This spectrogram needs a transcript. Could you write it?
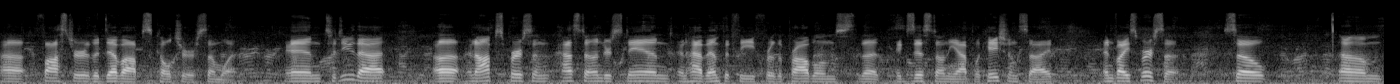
uh, foster the DevOps culture somewhat, and to do that, uh, an ops person has to understand and have empathy for the problems that exist on the application side, and vice versa. So, um,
